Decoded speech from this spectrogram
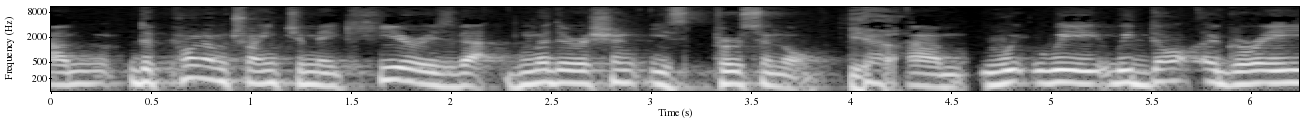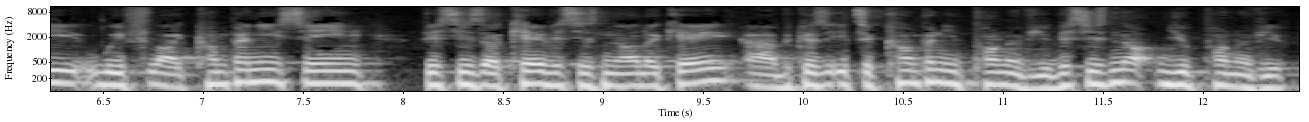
Um, the point I'm trying to make here is that moderation is personal. Yeah. Um, we, we, we don't agree with like companies saying this is okay, this is not okay, uh, because it's a company point of view. This is not your point of view.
